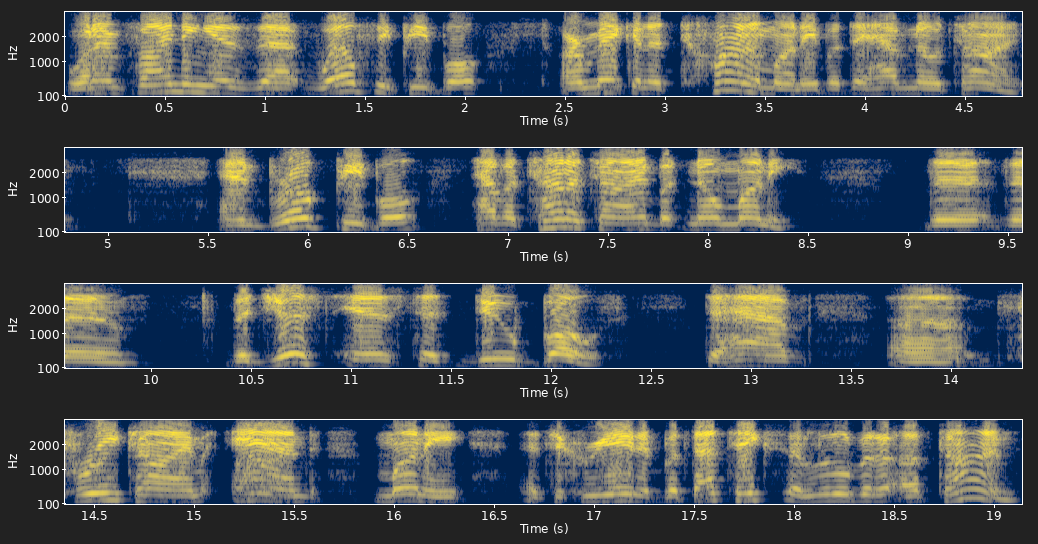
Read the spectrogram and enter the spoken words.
What I'm finding is that wealthy people are making a ton of money, but they have no time. And broke people have a ton of time, but no money. The the the gist is to do both, to have uh, free time and money to create it. But that takes a little bit of time,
